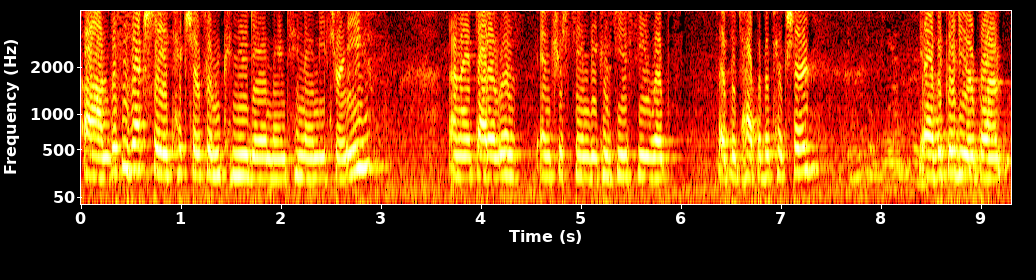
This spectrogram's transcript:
Um, this is actually a picture from Canoe Day in 1993. And I thought it was interesting because do you see what's at the top of the picture? Yeah, the Goodyear blimp.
